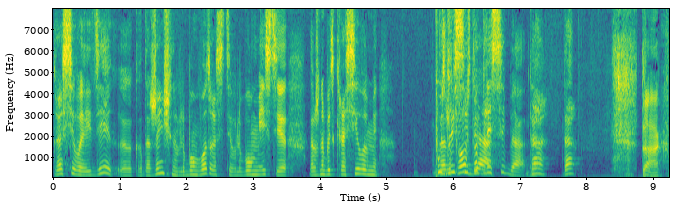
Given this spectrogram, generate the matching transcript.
красивая идея, когда женщины в любом возрасте, в любом месте должны быть красивыми. Пусть для просто себя. для себя. Да, да. да. Так.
